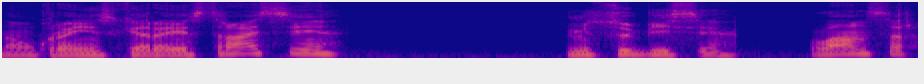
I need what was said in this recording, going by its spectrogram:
на українській реєстрації Mitsubishi Lancer.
